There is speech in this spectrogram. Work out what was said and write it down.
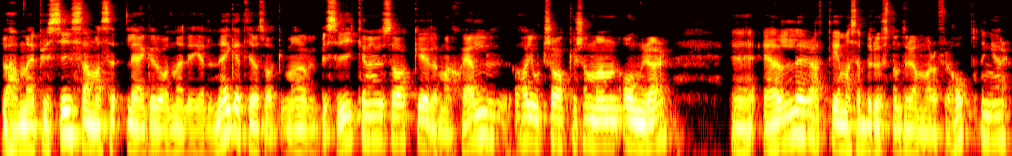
Du hamnar i precis samma läge då när det gäller negativa saker. Man har blivit besviken över saker eller man själv har gjort saker som man ångrar. Eh, Eller att det är en massa brustna drömmar och förhoppningar.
